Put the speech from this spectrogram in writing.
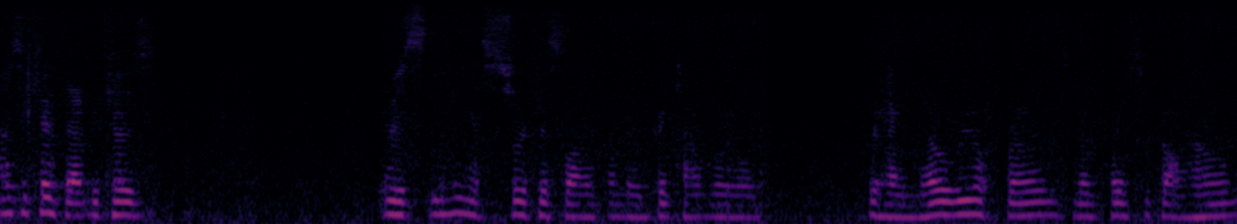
I was okay with that because it was living a circus life under a big top world. We had no real friends, no place to call home.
